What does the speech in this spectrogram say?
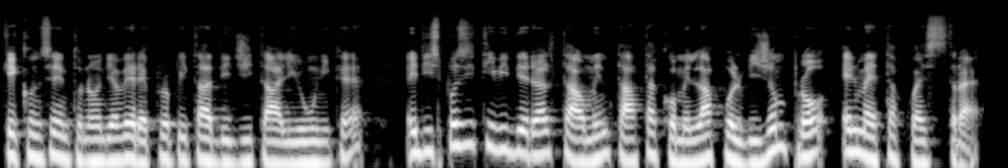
che consentono di avere proprietà digitali uniche, e dispositivi di realtà aumentata come l'Apple Vision Pro e il Meta Quest 3,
